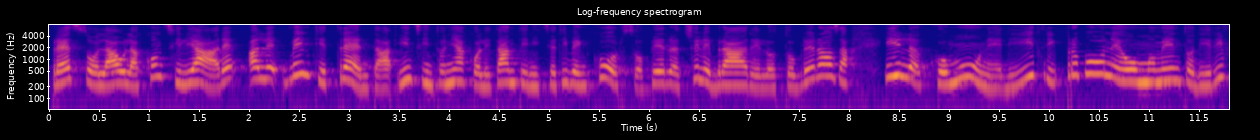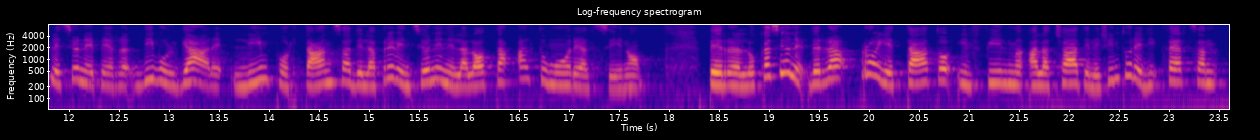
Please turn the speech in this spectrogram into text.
presso l'Aula Consiliare, alle 20.30, in sintonia con le tante iniziative in corso per celebrare l'Ottobre Rosa, il Comune di Itri propone un momento di riflessione per divulgare l'importanza della prevenzione nella lotta al tumore al seno. Per l'occasione verrà proiettato il film Allacciate le cinture di Ferzan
